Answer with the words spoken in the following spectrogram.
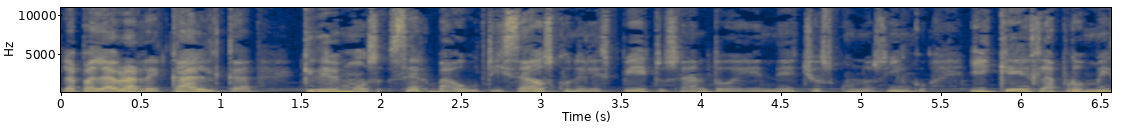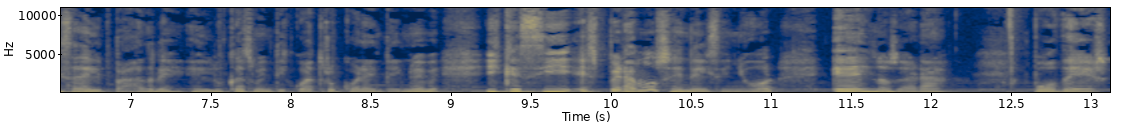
La palabra recalca que debemos ser bautizados con el Espíritu Santo en Hechos 1.5 y que es la promesa del Padre en Lucas 24.49 y que si esperamos en el Señor, Él nos dará poder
